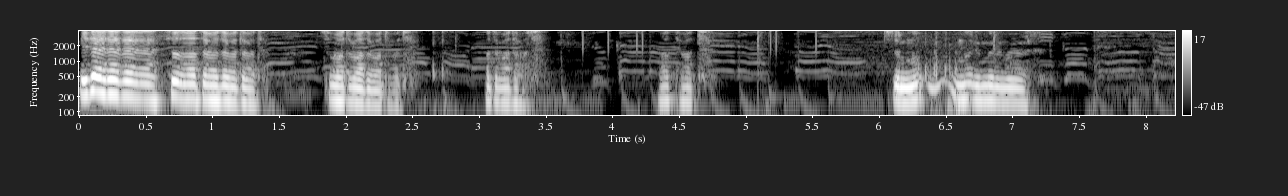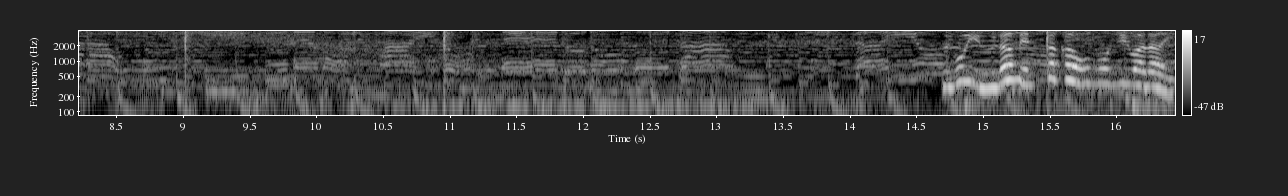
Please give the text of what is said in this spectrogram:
痛い痛い痛い痛い痛いちょっと待って待って待って待って。ちょっと待って待って待って待って。待って待って待って。待って待って。ちょっとむ、無理無理無理。ごい裏めった顔文字笑い。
